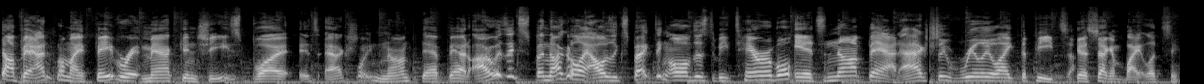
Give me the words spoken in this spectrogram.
Not bad. Not my favorite mac and cheese, but it's actually not that bad. I was expe- not gonna lie, I was expecting all of this to be terrible. It's not bad. I actually really like the pizza. Get a second bite. Let's see.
